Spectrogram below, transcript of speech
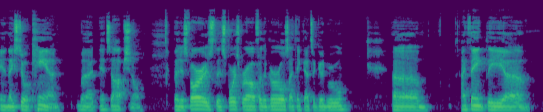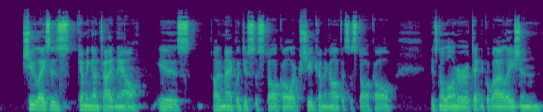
and they still can, but it's optional. But as far as the sports bra for the girls, I think that's a good rule. Um, I think the uh, shoelaces coming untied now is automatically just a stall call or shoe coming off is a stall call. It's no longer a technical violation,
